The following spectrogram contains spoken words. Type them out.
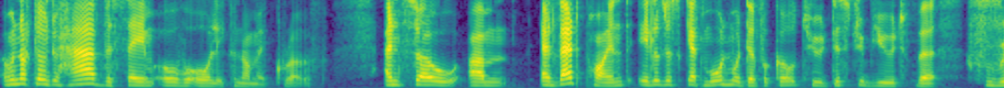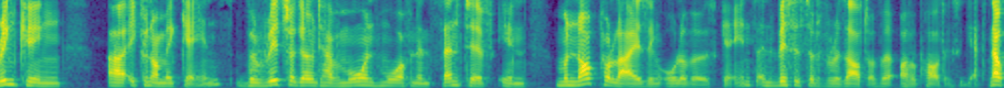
and we're not going to have the same overall economic growth. And so um, at that point, it'll just get more and more difficult to distribute the shrinking uh, economic gains. The rich are going to have more and more of an incentive in monopolizing all of those gains, and this is sort of a result of a, of a politics you get. Now,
